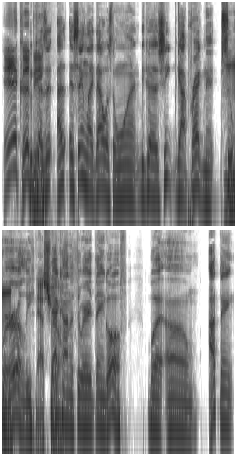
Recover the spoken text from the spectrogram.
It could because be. it it seemed like that was the one because she got pregnant super early. Mm, That's true. That kind of threw everything off. But um, I think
